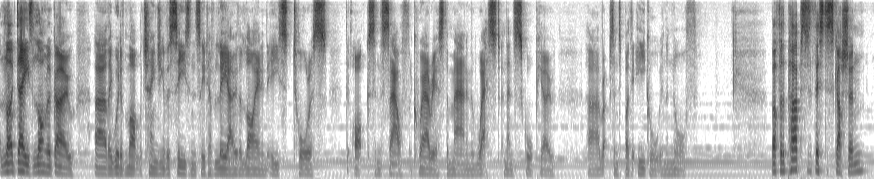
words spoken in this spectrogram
a lot of days long ago uh, they would have marked the changing of the seasons. So you'd have Leo, the lion in the east, Taurus, the ox in the south, Aquarius, the man in the west, and then Scorpio, uh, represented by the eagle in the north. But for the purposes of this discussion,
